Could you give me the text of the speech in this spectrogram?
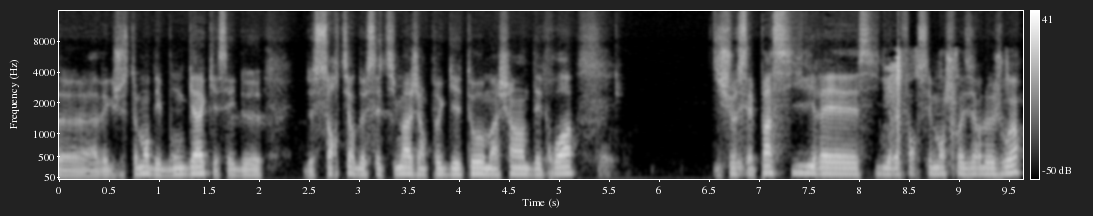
euh, avec justement des bons gars qui essayent de, sortir de cette image un peu ghetto, machin, Détroit. Je ne sais pas s'il irait, forcément choisir le joueur.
